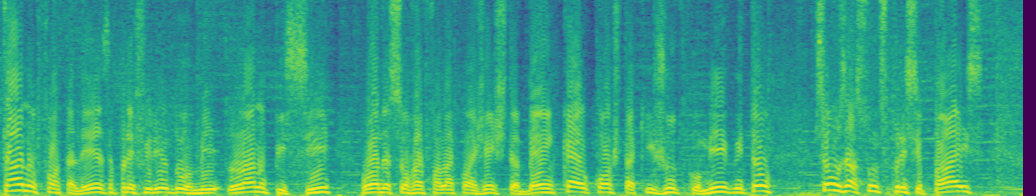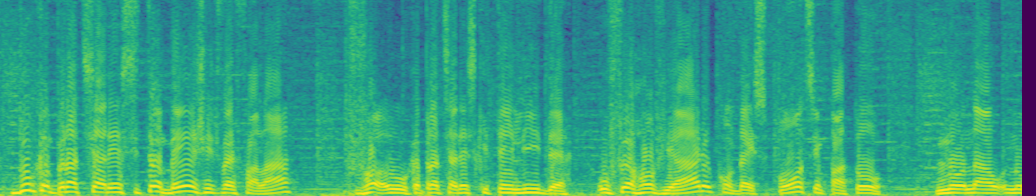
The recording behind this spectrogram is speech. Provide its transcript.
tá no Fortaleza, preferiu dormir lá no PC. O Anderson vai falar com a gente também. Caio Costa tá aqui junto comigo. Então, são os assuntos principais do Campeonato Cearense também a gente vai falar. O Campeonato Cearense que tem líder o Ferroviário com 10 pontos, empatou no, na, no,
